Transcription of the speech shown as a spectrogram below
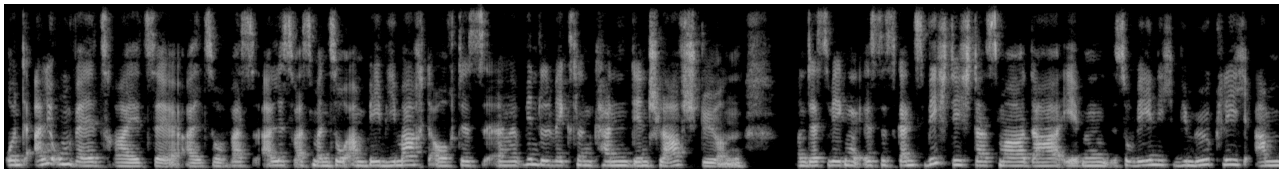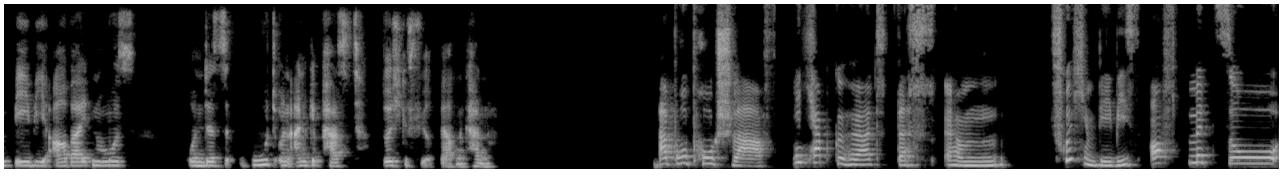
Und alle Umweltreize, also was alles, was man so am Baby macht, auch das äh, Windelwechseln kann den Schlaf stören. Und deswegen ist es ganz wichtig, dass man da eben so wenig wie möglich am Baby arbeiten muss und es gut und angepasst durchgeführt werden kann. Apropos Schlaf. Ich habe gehört, dass ähm, Frühchenbabys oft mit so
